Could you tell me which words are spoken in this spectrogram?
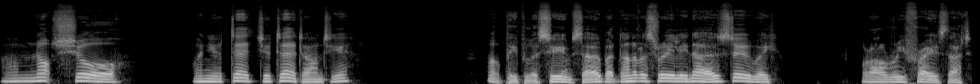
I'm not sure. When you're dead, you're dead, aren't you? Well, people assume so, but none of us really knows, do we? Or I'll rephrase that.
